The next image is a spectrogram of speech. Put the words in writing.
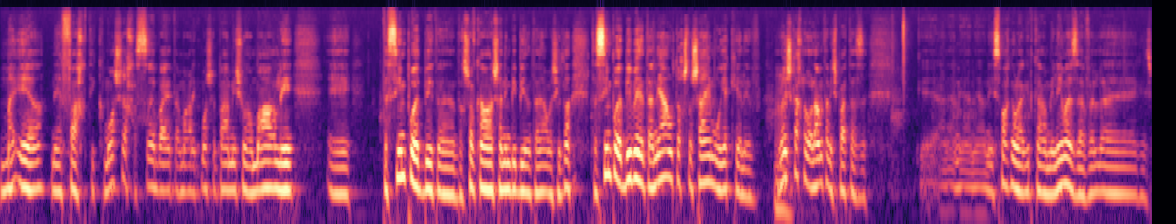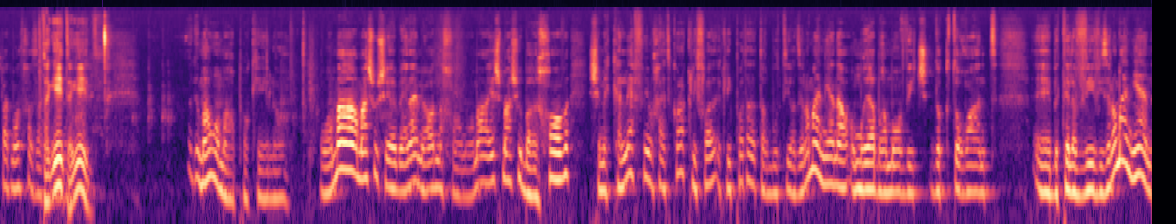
מהר נהפכתי. כמו שחסרי בית אמר לי, כמו שפעם מישהו אמר לי, אה, תשים פה את ביבי, תחשוב כמה שנים ביבי נתניהו בשלטון, תשים פה את ביבי נתניהו, תוך שלושה ימים הוא יהיה כלב. אני לא אשכח לעולם את המשפט הזה. אני, אני, אני אשמח גם להגיד כמה מילים על זה, אבל uh, משפט מאוד חזק. תגיד, תגיד. מה הוא אמר פה, כאילו? הוא אמר משהו שבעיניי מאוד נכון. הוא אמר, יש משהו ברחוב שמקלף ממך את כל הקליפות, הקליפות התרבותיות. זה לא מעניין עמרי אברמוביץ', דוקטורנט אה, בתל אביבי, זה לא מעניין.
